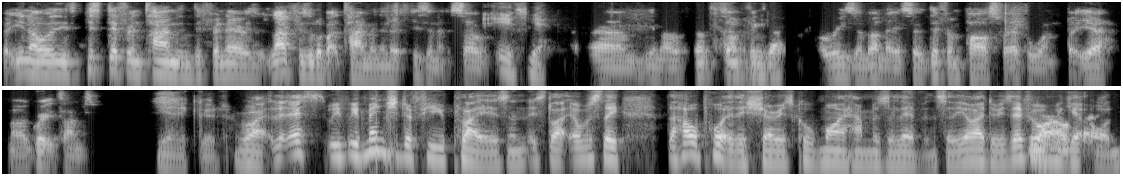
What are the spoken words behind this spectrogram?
But you know, it's just different times in different areas. Life is all about timing, isn't it? Isn't it? So It is, yeah. um, you know, some, some things happen for a reason, don't they? So different paths for everyone. But yeah, no, great times. Yeah, good. Right. Let's, we've, we've mentioned a few players, and it's like obviously the whole point of this show is called My Hammers 11. So the idea is everyone Right, we get on,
